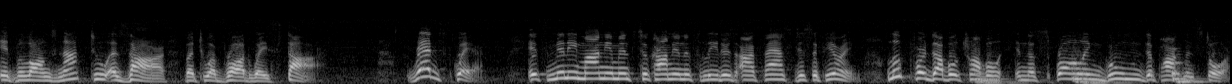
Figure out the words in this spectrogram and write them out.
it belongs not to a czar, but to a Broadway star. Red Square. Its many monuments to communist leaders are fast disappearing. Look for double trouble in the sprawling GUM department store.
